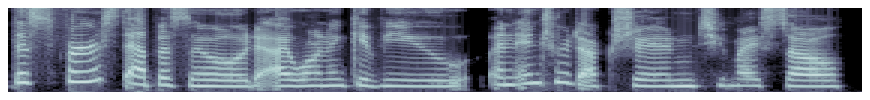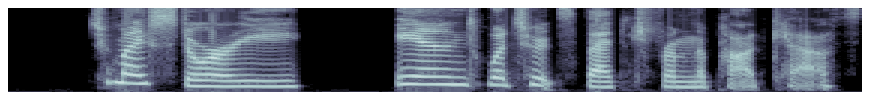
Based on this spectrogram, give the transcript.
This first episode, I want to give you an introduction to myself, to my story, and what to expect from the podcast.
